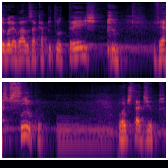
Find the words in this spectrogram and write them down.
eu vou levá-los a capítulo 3, verso 5, onde está dito:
